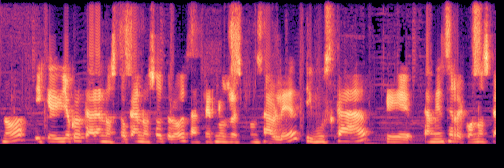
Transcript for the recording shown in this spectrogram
¿no? Y que yo creo que ahora nos toca a nosotros hacernos responsables y buscar que también se reconozca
